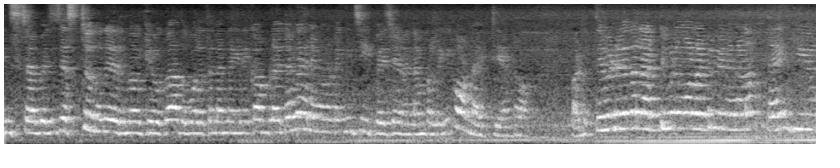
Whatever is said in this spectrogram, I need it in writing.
ഇൻസ്റ്റാ പേജ് ജസ്റ്റ് ഒന്ന് കയറി നോക്കി നോക്കുക. അതുപോലെ തന്നെ എന്തെങ്കിലും കംപ്ലൈന്റോ കാര്യങ്ങളുണ്ടെങ്കിൽ ജി പേ ചെയ്യണ നമ്പറിലേക്ക് കോൺടാക്ട് ചെയ്യാം കേട്ടോ. അടുത്ത വീഡിയോ നല്ല അടിപൊളി കോൺടാക്ട് കാണാം. താങ്ക് യു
